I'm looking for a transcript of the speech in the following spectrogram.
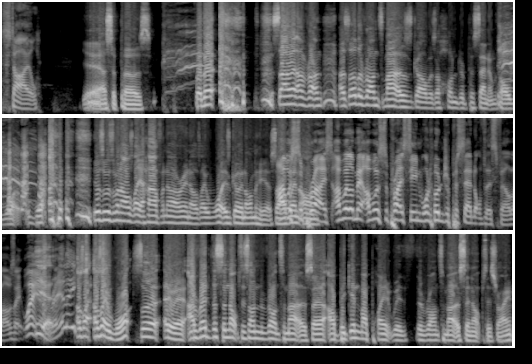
style. Yeah, I suppose. But the so I went on Rotten. I saw the Rotten Tomatoes score was hundred percent. and thought, what? What? this was when I was like half an hour in. I was like, what is going on here? So I, I was went on- surprised. I will admit, I was surprised seeing 100% of this film. I was like, wait, Yeah. really? I was like, I was like, what? So anyway, I read the synopsis on Rotten Tomatoes. So I'll begin my point with the Rotten Tomatoes synopsis, right?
